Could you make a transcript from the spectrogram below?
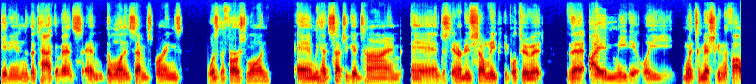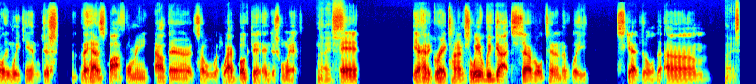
getting into the TAC events, and the one in Seven Springs was the first one. And we had such a good time, and just introduced so many people to it that I immediately went to Michigan the following weekend. Just they had a spot for me out there, and so I booked it and just went. Nice. And yeah, had a great time. So we we've got several tentatively scheduled. Um, Nice.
